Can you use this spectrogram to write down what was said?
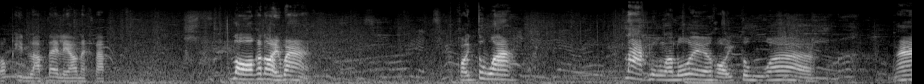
ล็อกอินรับได้แล้วนะครับ รอกันหน่อยว่า ขออีกตัว ลากลงละโลเลยขออีกตัวนะ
